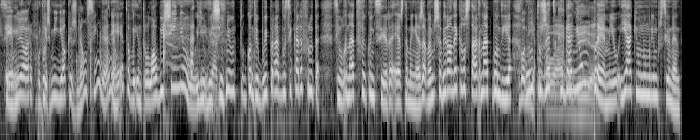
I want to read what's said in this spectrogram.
é Sim. a melhor, porque, as minhocas não se enganam. É, então entrou lá o bichinho e o bichinho contribui para adocicar a fruta. Sim, o Renato foi conhecer esta manhã. Já vamos saber onde é que ele está. Renato, bom dia. Bom um dia. projeto Olá, que ganhou um prémio e há aqui um número impressionante.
